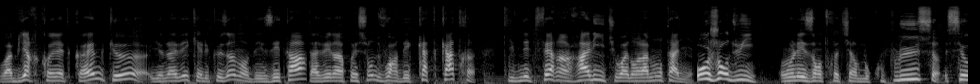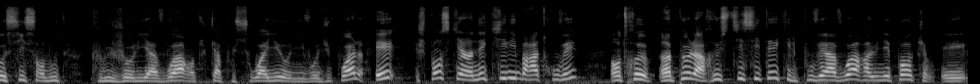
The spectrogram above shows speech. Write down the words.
on va bien reconnaître quand même qu'il euh, y en avait quelques-uns dans des états, tu avais l'impression de voir des 4x4 qui venaient de faire un rallye, tu vois, dans la montagne. Aujourd'hui, on les entretient beaucoup plus, c'est aussi sans doute plus joli à voir, en tout cas plus soyeux au niveau du poil. Et je pense qu'il y a un équilibre à trouver entre un peu la rusticité qu'il pouvait avoir à une époque et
